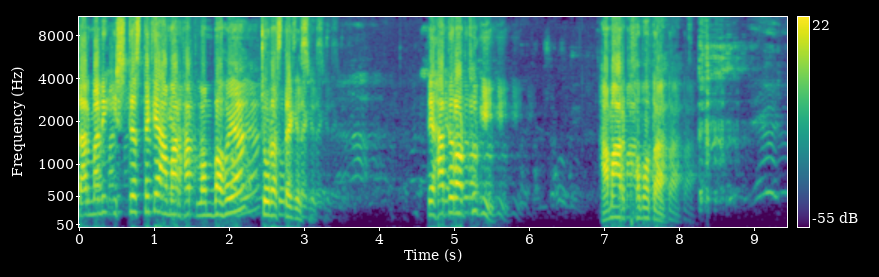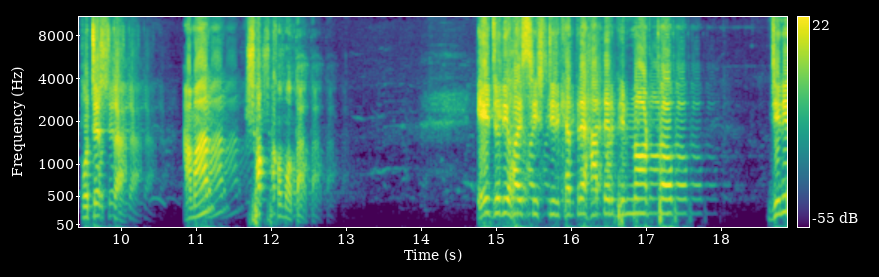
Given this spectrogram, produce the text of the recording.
তার মানে স্টেজ থেকে আমার হাত লম্বা হয়ে চৌরাস্তায় গেছে। হাতের অর্থ কি? আমার ক্ষমতা, প্রচেষ্টা, আমার সক্ষমতা। এই যদি হয় সৃষ্টির ক্ষেত্রে হাতের ভিন্ন অর্থ যিনি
